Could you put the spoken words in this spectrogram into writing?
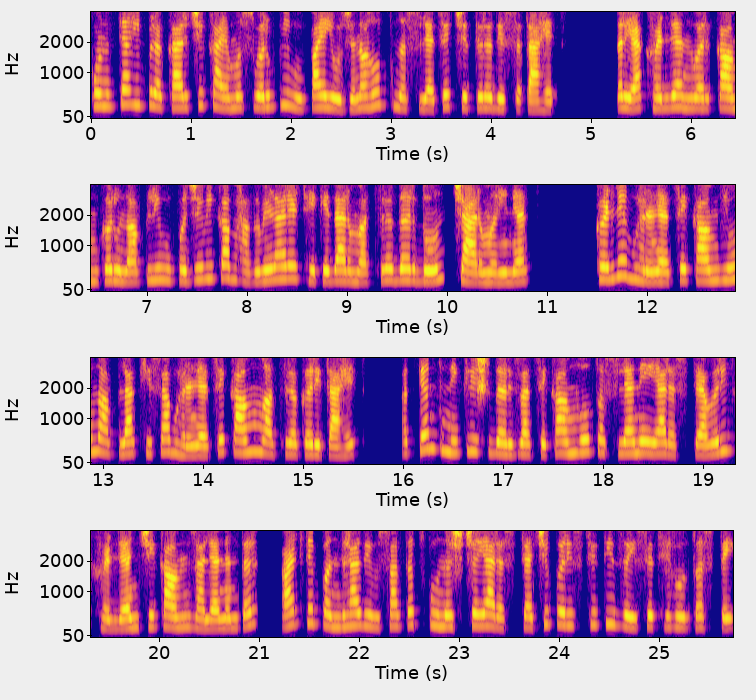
कोणत्याही प्रकारची कायमस्वरूपी उपाययोजना होत नसल्याचे चित्र दिसत आहेत. तर या खड्ड्यांवर काम करून आपली उपजीविका भागविणारे ठेकेदार मात्र दर दोन चार महिन्यात खड्डे भरण्याचे काम घेऊन आपला खिसा भरण्याचे काम मात्र करीत आहेत. अत्यंत निकृष्ट दर्जाचे काम होत असल्याने या रस्त्यावरील खड्ड्यांची काम झाल्यानंतर आठ ते पंधरा दिवसातच पुनश्च या रस्त्याची परिस्थिती जैसे थे होत असते.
